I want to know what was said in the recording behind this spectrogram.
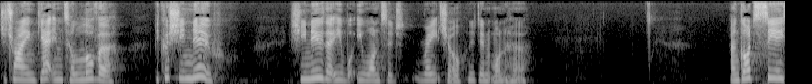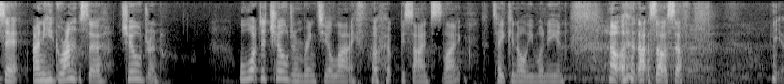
to try and get him to love her. Because she knew. She knew that he, he wanted Rachel, he didn't want her. And God sees it and He grants her children. Well, what do children bring to your life besides like taking all your money and that sort of stuff? Yeah.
